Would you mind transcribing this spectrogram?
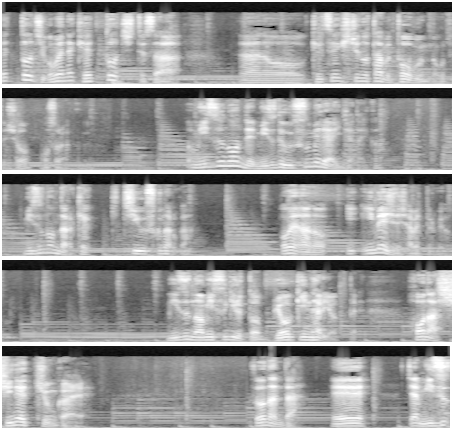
血糖値、ごめんね、血糖値ってさ、あの、血液中の多分糖分のことでしょ？おそらく。水飲んで水で薄めりゃいいんじゃないか？水飲んだら血、血薄くなるか？ごめん、あの、イメージで喋ってるけど。水飲みすぎると病気になるよって。ほな、死ねっちゅうんかい。そうなんだ。ええー、じゃあ水、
